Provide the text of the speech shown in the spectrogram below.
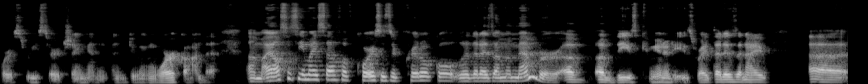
course, researching and, and doing work on. That um, I also see myself, of course, as a critical that as I'm a member of of these communities, right? That is, and I uh,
